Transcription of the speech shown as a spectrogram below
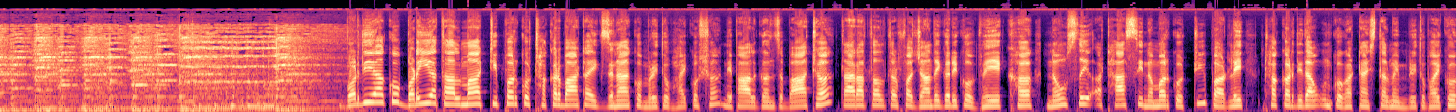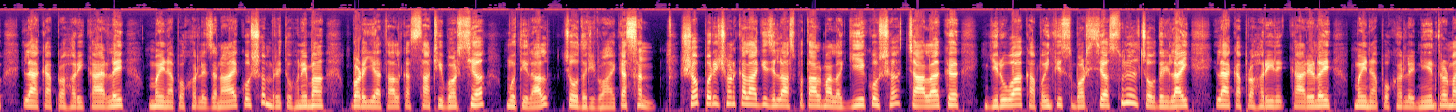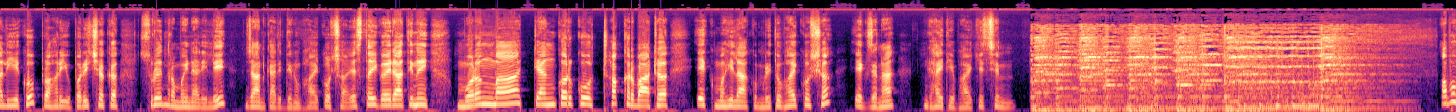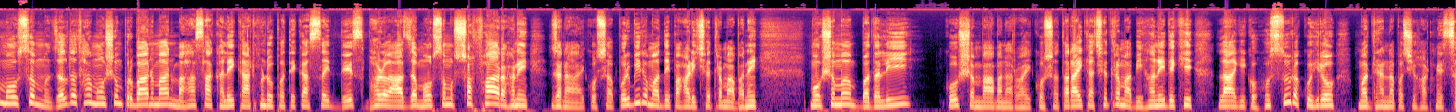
बर्दियाको बडैया तालमा टिप्परको ठक्करबाट एकजनाको मृत्यु भएको छ। नेपालगञ्जबाट तारातलतर्फ जाँदै गरेको भेख नौ सय अठासी नम्बरको टिप्परले ठक्कर दिँदा उनको घटनास्थलमै मृत्यु भएको इलाका प्रहरी कार्यालय मैना पोखरले जनाएको छ। मृत्यु हुनेमा बडैया तालका साठी वर्षीय मोतीलाल चौधरी रहेका छन्। शव परीक्षणका लागि जिल्ला अस्पतालमा लगिएको छ। चालक गिरुवाका पैंतिस वर्षीय सुनिल चौधरीलाई इलाका प्रहरी कार्यालय मैना पोखरले नियन्त्रणमा लिएको प्रहरी उपरीक्षक सुरेन्द्र मैनालीले जानकारी दिनुभएको छ। यस्तै गैराती नै मोरङमा ट्याङ्करको ठक्करबाट एक महिलाको मृत्यु भएको छ। एकजना घाइते भएकी छिन्। अब मौसम जल तथा मौसम पूर्वानुमान महाशाखाले काठमाडौँ उपत्यका सहित देशभर आज मौसम सफा रहने जनाएको छ। पूर्वी र मध्य पहाडी क्षेत्रमा भने मौसम बदली को सम्भावना रहेको छ? तराईका क्षेत्रमा बिहानैदेखि लागेको हुस्सु र कुहिरो मध्याहपछि हट्नेछ।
